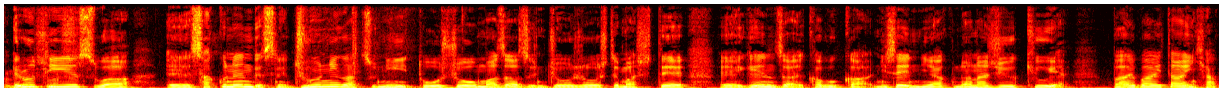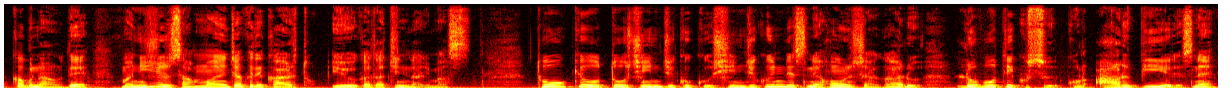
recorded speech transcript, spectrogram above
LTS は、えー、昨年ですね、12月に東証マザーズに上場してまして、えー、現在株価2279円、売買単位100株なので、まあ、23万円弱で買えるという形になります。東京都新宿区、新宿にですね、本社があるロボティクス、この RPA ですね、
